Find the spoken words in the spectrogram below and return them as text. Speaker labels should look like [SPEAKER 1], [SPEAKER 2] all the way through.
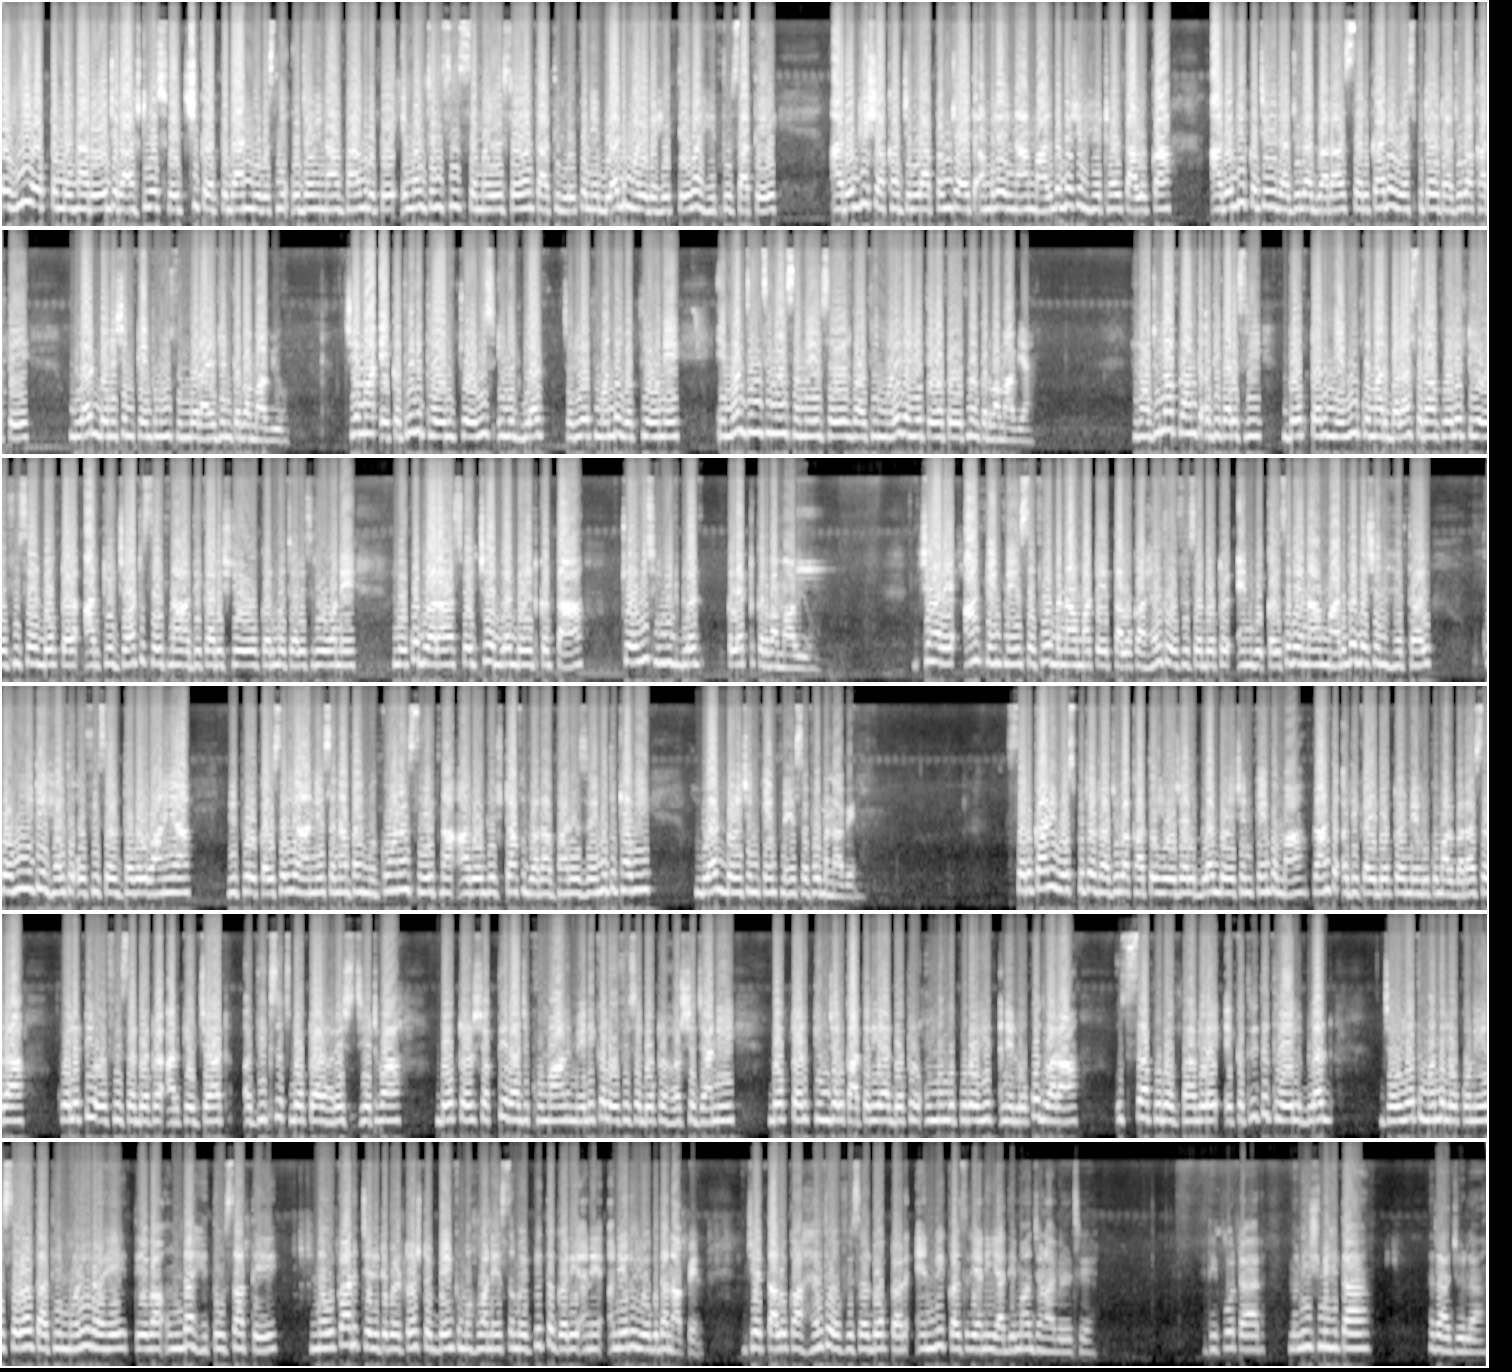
[SPEAKER 1] પહેલી ઓક્ટોબરના રોજ રાષ્ટ્રીય સ્વૈચ્છિક રક્તદાન દિવસની ઉજવણીના ભાગરૂપે ઇમરજન્સી સમયે સરળતાથી લોકોને બ્લડ મળી રહે તેવા હેતુ સાથે આરોગ્ય શાખા જિલ્લા પંચાયત અમરેલીના માર્ગદર્શન હેઠળ તાલુકા આરોગ્ય કચેરી રાજુલા દ્વારા સરકારી હોસ્પિટલ રાજુલા ખાતે બ્લડ ડોનેશન કેમ્પનું સુંદર આયોજન કરવામાં આવ્યું. જેમાં એકત્રિત થયેલ ચોવીસ યુનિટ બ્લડ જરૂરિયાતમંદ વ્યક્તિઓને ઇમરજન્સીના સમયે સરળતાથી મળી રહે તેવા પ્રયત્નો કરવામાં આવ્યા. રાજુલા પ્રાંત અધિકારી Shri doctor Mehul Kumar Barasara quality officer doctor R K Jat સહિતના અધિકારીશ્રીઓ, કર્મચારીશ્રીઓ અને લોકો દ્વારા સ્વેચ્છાએ બ્લડ ડોનેટ કરતા ચોવીસ યુનિટ બ્લડ કલેક્ટ કરવામાં આવ્યું. જ્યારે આ કેમ્પને સફળ બનાવવા માટે taluka health officer doctor N V કલસરિયાના માર્ગદર્શન હેઠળ community health officer Dhaval Vaniya, Vipul Kalsariya અને સનાભાઈ મકવાણા સહિતના આરોગ્ય સ્ટાફ દ્વારા ભારે જહેમત ઉઠાવી બ્લડ ડોનેશન કેમ્પને સફળ બનાવે. સરકારી હોસ્પિટલ રાજુલા ખાતે યોજાયેલ બ્લડ ડોનેશન કેમ્પમાં પ્રાંત અધિકારી doctor Mehulkumar Barasara, quality officer doctor R K Jat, અધિક્ષક doctor Haresh Jethwa, doctor Shaktiraj Khuman, medical officer doctor Harsh Jani doctor Kinjal Katariya, doctor Umang Purohit અને લોકો દ્વારા ઉત્સાહપૂર્વક ભાગ લઈ એકત્રિત થયેલ બ્લડ જરૂરિયાતમંદ લોકોને સરળતાથી મળી રહે તેવા ઉમદા હેતુ સાથે નવકાળ ચેરિટેબલ ટ્રસ્ટ બેંક મહવાને સમર્પિત કરી અને અનેરું યોગદાન આપેલ, જે taluka health officer doctor N V કલસરિયાની યાદીમાં જણાવેલ છે. રિપોર્ટર મનીષ મહેતા, રાજુલા.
